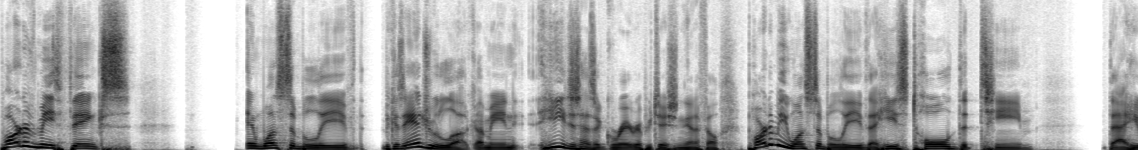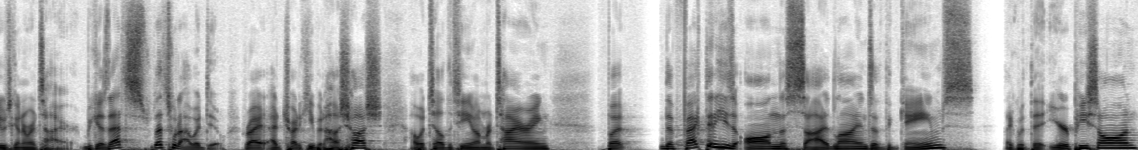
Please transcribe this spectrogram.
part of me thinks and wants to believe because Andrew Luck, I mean, he just has a great reputation in the NFL. Part of me wants to believe that he's told the team that he was going to retire because that's that's what I would do, right? I'd try to keep it hush hush. I would tell the team I'm retiring, but the fact that he's on the sidelines of the games, like with the earpiece on,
